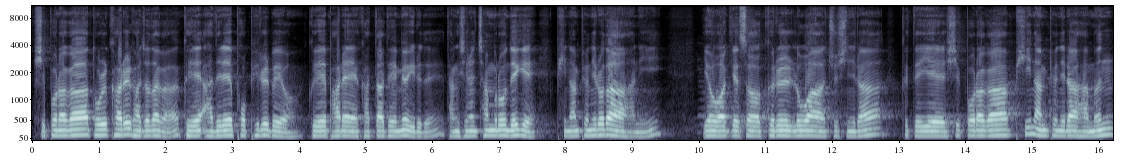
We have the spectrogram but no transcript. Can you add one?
시포라가 돌칼을 가져다가 그의 아들의 포피를 베어 그의 발에 갖다 대며 이르되 당신은 참으로 내게 피난편이로다 하니 여호와께서 그를 놓아 주시니라 그때에 시보라가 피 남편이라 함은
